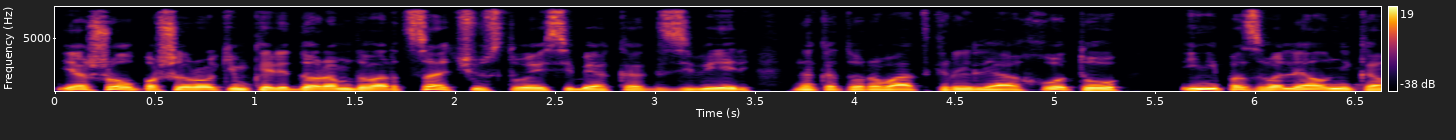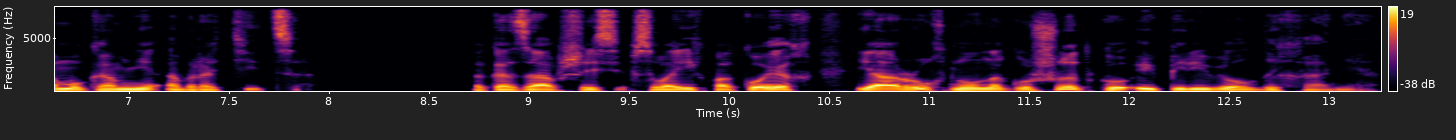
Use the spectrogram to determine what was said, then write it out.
Я шел по широким коридорам дворца, чувствуя себя как зверь, на которого открыли охоту, и не позволял никому ко мне обратиться. Оказавшись в своих покоях, я рухнул на кушетку и перевел дыхание.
